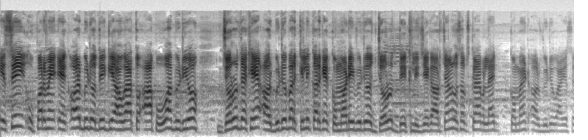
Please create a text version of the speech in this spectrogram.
इसी ऊपर में एक और वीडियो दिख गया होगा तो आप वह वीडियो ज़रूर देखें और वीडियो पर क्लिक करके कॉमेडी वीडियो ज़रूर देख लीजिएगा। और चैनल को सब्सक्राइब, लाइक, कमेंट और वीडियो आगे से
